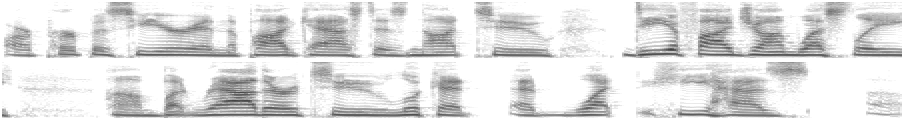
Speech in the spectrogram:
our purpose here in the podcast is not to deify John Wesley, um, but rather to look at at what he has uh,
